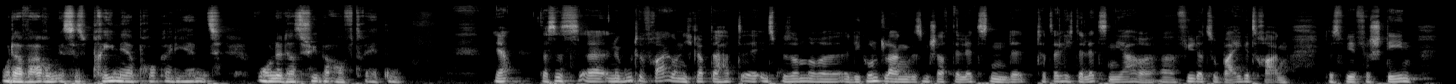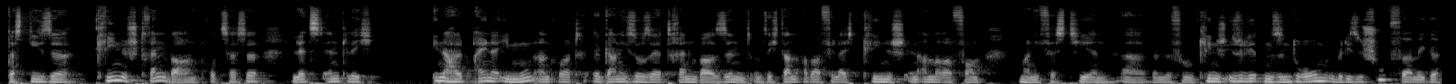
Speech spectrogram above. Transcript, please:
Oder warum ist es primär progredient, ohne dass Schübe auftreten? Ja, das ist äh, eine gute Frage und ich glaube, da hat äh, insbesondere die Grundlagenwissenschaft der letzten, der, tatsächlich der letzten Jahre äh, viel dazu beigetragen, dass wir verstehen, dass diese klinisch trennbaren Prozesse letztendlich innerhalb einer Immunantwort äh, gar nicht so sehr trennbar sind und sich dann aber vielleicht klinisch in anderer Form manifestieren. Äh, wenn wir vom klinisch isolierten Syndrom über diese schubförmige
